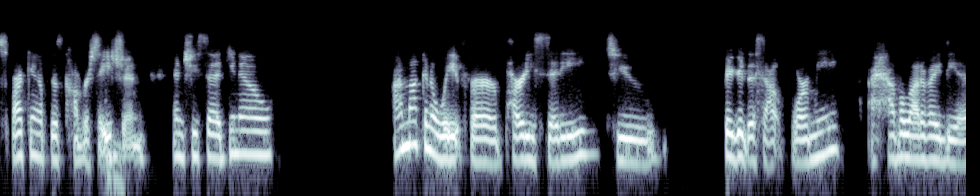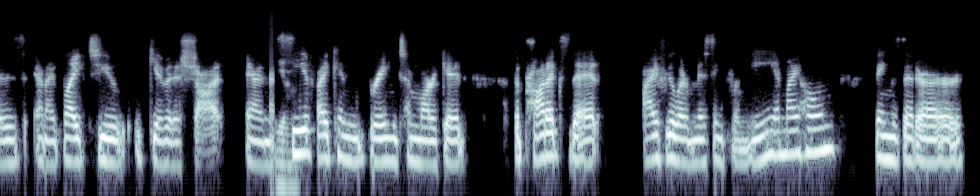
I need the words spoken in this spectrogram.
sparking up this conversation and she said, You know, I'm not going to wait for Party City to figure this out for me. I have a lot of ideas and I'd like to give it a shot and yeah. see if I can bring to market the products that I feel are missing for me in my home, things that are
